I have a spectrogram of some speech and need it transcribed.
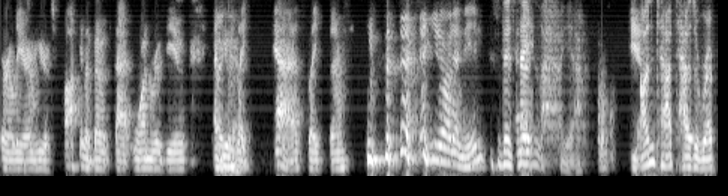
earlier, and we were talking about that one review, and he was like, "Yeah, it's like the, you know what I mean?" There's And I- yeah. Yeah. Untappd has a rep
